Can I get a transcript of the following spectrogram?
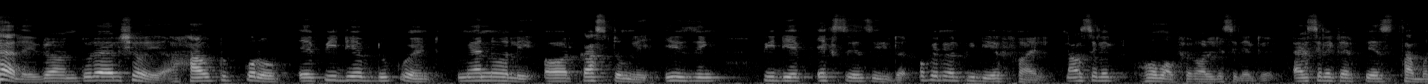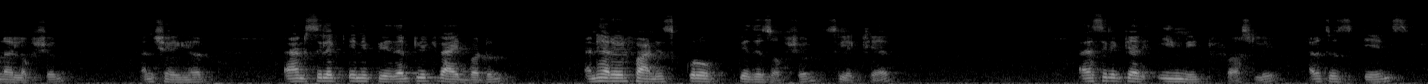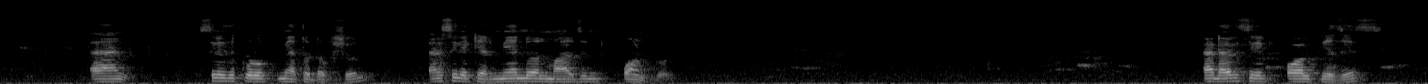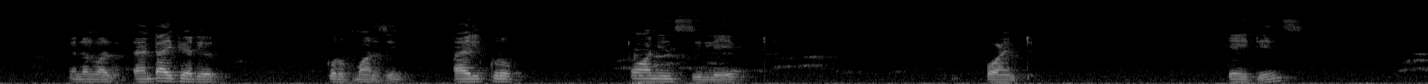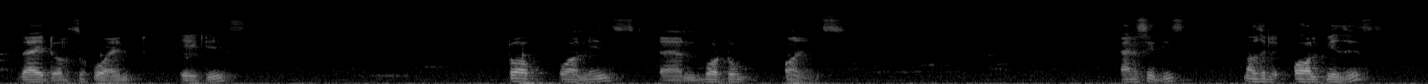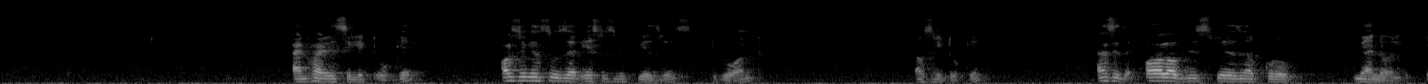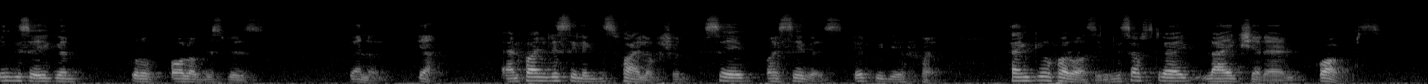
Hello everyone, today I'll show you how to crop a PDF document manually or customly using PDF XChange Reader. Open your PDF file. Now select home option already selected and select your page thumbnail option. And showing here. And select any page and click right button. And here you will find this crop pages option. Select here. And select your image firstly. And choose ends and select the crop method option and select your manual margin control. And I will select all pages manual margin and type here your crop margin. I will crop 1 inch left point 8 inch right also point 8 inch top 1 inch and bottom 1 inch and see this. Now select all pages. And finally select ok. Also you can choose a specific pages if you want. Now select ok. And see that all of these pages are crop manually. In this way you can crop all of these pages manually yeah. And finally select this file option save or save as your pdf file. Thank you for watching. Please subscribe like share and comments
